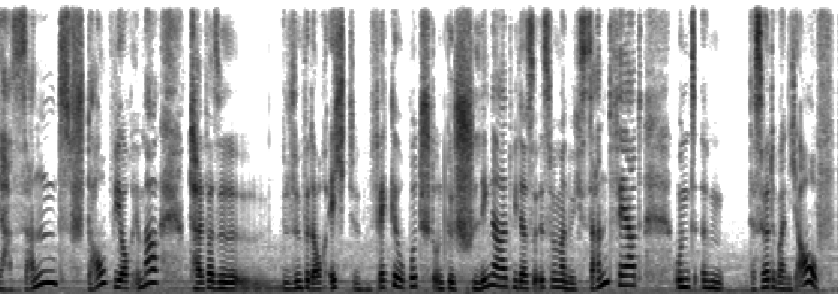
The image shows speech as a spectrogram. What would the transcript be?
ja, Sand, Staub, wie auch immer. Teilweise sind wir da auch echt weggerutscht und geschlingert, wie das so ist, wenn man durch Sand fährt. Und ähm, das hört aber nicht auf.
